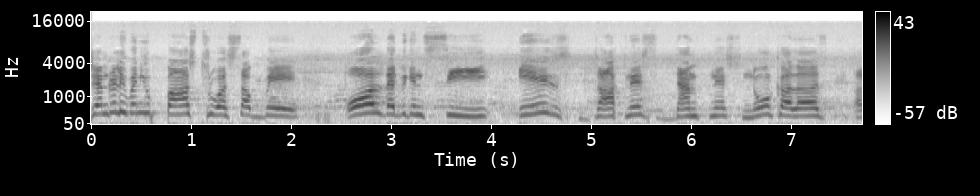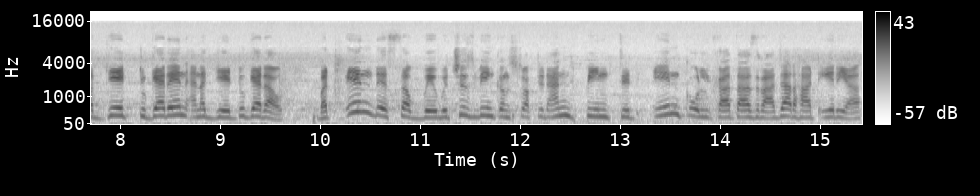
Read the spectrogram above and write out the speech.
Generally, when you pass through a subway, all that we can see is darkness, dampness, no colors, a gate to get in and a gate to get out. But in this subway, which is being constructed and painted in Kolkata's Rajarhat area,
